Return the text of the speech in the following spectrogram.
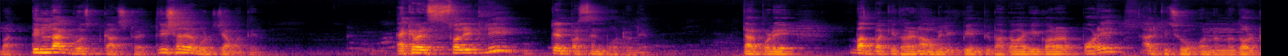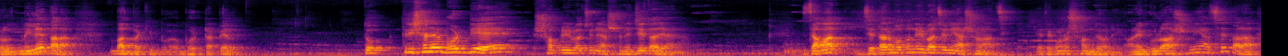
বা তিন লাখ ভোট কাস্ট হয়, ত্রিশ হাজার ভোট জামাতের, একেবারে সলিডলি টেন পার্সেন্ট ভোট হলে। তারপরে বাদ বাকি ধরেন আওয়ামী লীগ, বিএনপি ভাগাভাগি করার পরে আর কিছু অন্যান্য দল টল মিলে তারা বাদ বাকি ভোটটা পেল। তো ত্রিশ হাজার ভোট দিয়ে সব নির্বাচনী আসনে জেতা যায় না। জামাত জেতার মতো নির্বাচনী আসন আছে। এতে কোনো সন্দেহ নেই। অনেকগুলো আসনই আছে, তারা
